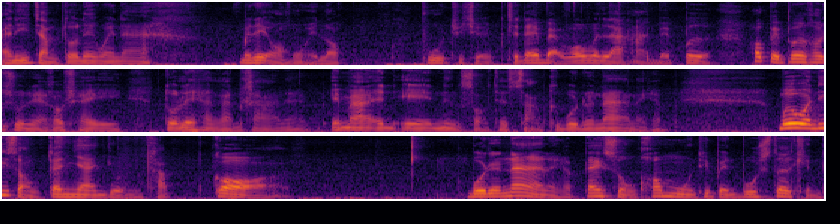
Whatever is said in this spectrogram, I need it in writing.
อันนี้จำตัวเลขไว้นะ ไม่ได้ออกหวยหรอก พูดเฉยๆ จะได้แบบว่าเวลาอ่าน paper เพราะ paper เขาส่วนใหญ่เขาใช้ตัวเลขทางการค้านะครับ mRNA 1273 คือโมเดอร์นานะครับ เมื่อวันที่ 2 กันยายนครับ ก็โมเดอร์นานะครับ ได้ส่งข้อมูลที่เป็น booster เข็ม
